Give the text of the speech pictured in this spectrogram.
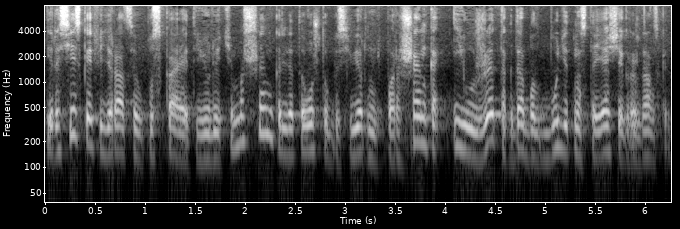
и Российская Федерация выпускает Юлию Тимошенко для того, чтобы свергнуть Порошенко, и уже тогда был- будет настоящая гражданская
